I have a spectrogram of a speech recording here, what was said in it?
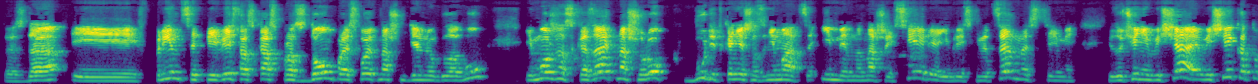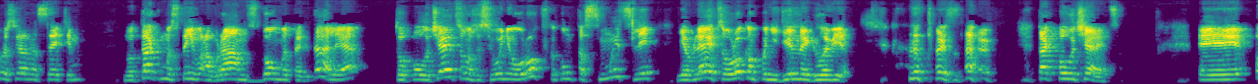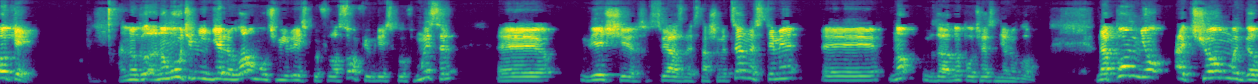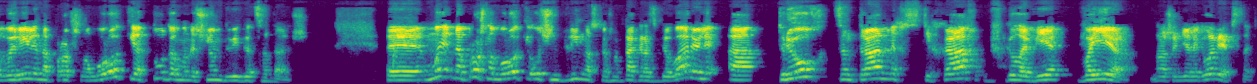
То есть, да, и в принципе весь рассказ про дом происходит в нашу недельную главу. И можно сказать, наш урок будет, конечно, заниматься именно нашей серией, еврейскими ценностями, изучением вещей, вещей, которые связаны с этим. Но так мы стоим Авраам с дом и так далее, то получается, нас сегодня урок в каком-то смысле является уроком по недельной главе. То есть, так получается. Э, окей. Но, но мы учим не недельную главу, мы учим еврейскую философию, еврейскую мысль. Э, вещи, связанные с нашими ценностями, э, но заодно получается недельную главу. Напомню, о чем мы говорили на прошлом уроке, оттуда мы начнем двигаться дальше. Э, мы на прошлом уроке очень длинно, скажем так, разговаривали о трех центральных стихах в главе Ваера, в нашей недельной главе, кстати.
